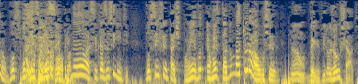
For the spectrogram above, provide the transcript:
Não, você, A você Espanha você- sempre- Não, assim, eu quero dizer o seguinte: você enfrentar a Espanha é um resultado natural. Você. Não, veja, virou jogo chato.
